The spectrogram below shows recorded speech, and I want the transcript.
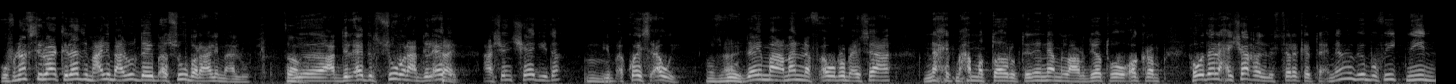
وفي نفس الوقت لازم علي معلول ده يبقى سوبر علي معلول. طبعا. وعبد القادر سوبر عبد القادر. طيب. عشان شادي ده يبقى كويس قوي. مظبوط. زي ما عملنا في أول ربع ساعة من ناحية محمد طاهر وابتدينا نعمل عرضيات هو واكرم هو ده اللي هيشغل ال striker بتاع إنما بيبقوا فيه اتنين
